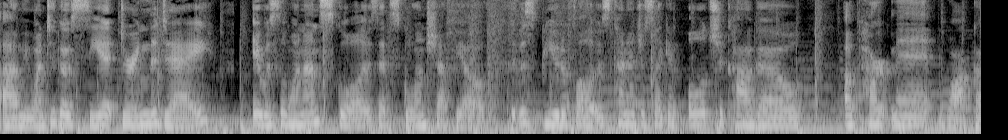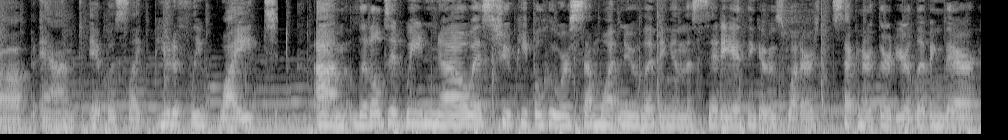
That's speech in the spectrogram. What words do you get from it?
Um, we went to go see it during the day. It was the one on school. It was at school in Sheffield. It was beautiful. It was kind of just like an old Chicago apartment walk up, and it was like beautifully white. Um, little did we know, as two people who were somewhat new living in the city, I think it was what our second or third year living there,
